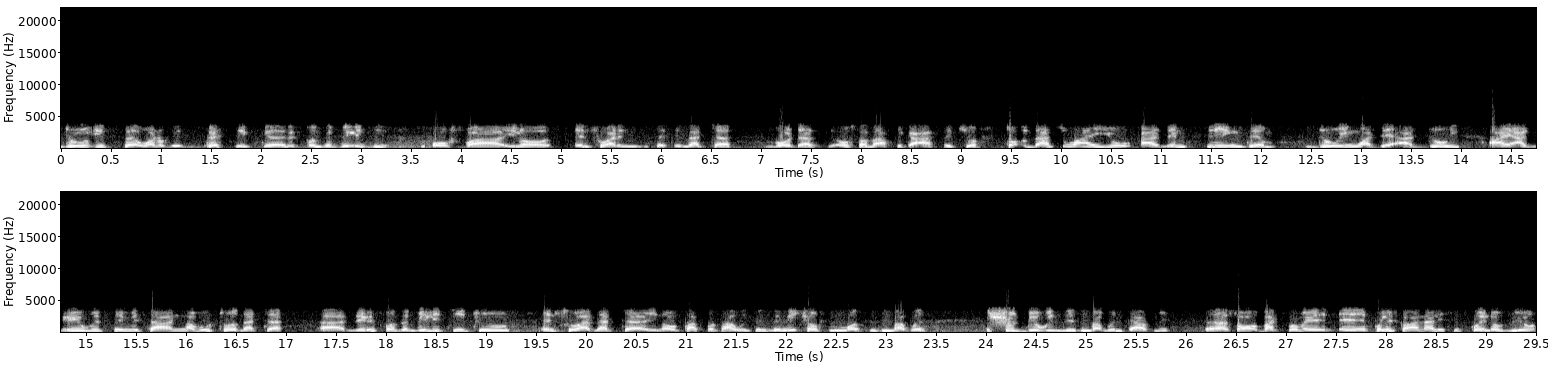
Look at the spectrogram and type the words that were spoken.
do its uh, one of its basic uh, responsibilities of, uh, you know, ensuring that uh, borders of South Africa are secure. So that's why you are then seeing them doing what they are doing. I agree with Mr. Ngqabutho that uh, uh, the responsibility to ensure that you know passports are within the reach of most Zimbabweans should be with the Zimbabwean government. So, but from a, a, political analysis point of view,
